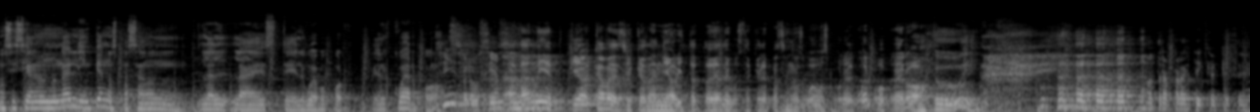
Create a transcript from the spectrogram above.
Nos hicieron una limpia, nos pasaron la, la, este, el huevo por el cuerpo. sí, pero siempre. A Dani, que acaba de decir que a Dani ahorita todavía le gusta que le pasen los huevos por el cuerpo, pero. Uy. Otra práctica que se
